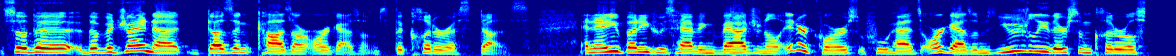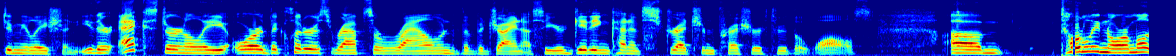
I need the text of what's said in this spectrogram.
so the the vagina doesn't cause our orgasms. The clitoris does. And anybody who's having vaginal intercourse who has orgasms, usually there's some clitoral stimulation, either externally or the clitoris wraps around the vagina. So you're getting kind of stretch and pressure through the walls. Um, totally normal.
